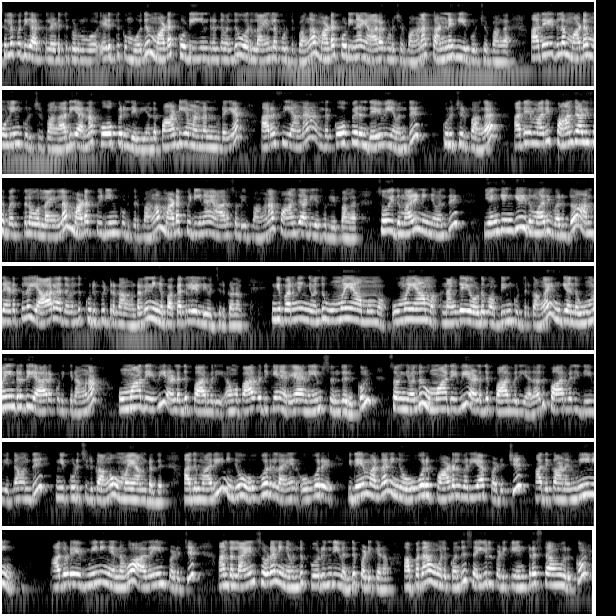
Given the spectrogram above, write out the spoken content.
சிலப்பதிகாரத்தில் எடுத்துக்கும் போ எடுத்துக்கும் போது மடக்கொடின்றது வந்து ஒரு லைனில் கொடுத்துருப்பாங்க. மடக்கொடினா யாரை குறிச்சிருப்பாங்கன்னா கண்ணகியை குறிச்சிருப்பாங்க அதே இதில் மடமொழின்னு குறிச்சிருப்பாங்க அது யாருன்னா கோப்பெருந்தேவி. அந்த பாண்டிய மன்னனுடைய அரசியான அந்த கோப்பெருந்தேவியை வந்து குறிச்சிருப்பாங்க. அதே மாதிரி பாஞ்சாலி சபதத்தில் ஒரு லைனில் மடப்பிடின்னு கொடுத்துருப்பாங்க. மடப்பிடினா யாரை சொல்லியிருப்பாங்கன்னா பாஞ்சாலியை சொல்லியிருப்பாங்க. ஸோ இது மாதிரி நீங்கள் வந்து எங்கெங்கே இது மாதிரி வருதோ அந்த இடத்துல யார் அதை வந்து குறிப்பிட்டிருக்காங்கன்றதை நீங்கள் பக்கத்தில் எழுதி வச்சுருக்கணும். இங்கே பாருங்கள் இங்கே வந்து உமையாமும் உமையாம் நங்கையோடும் அப்படின்னு கொடுத்துருக்காங்க. இங்கே அந்த உமைன்றது யாரை குறிக்கிறாங்கன்னா உமாதேவி அல்லது பார்வதி. அவங்க பார்வதிக்கே நிறையா நேம்ஸ் வந்து இருக்கும். ஸோ இங்கே வந்து உமாதேவி அல்லது பார்வதி அதாவது பார்வதி தேவியை தான் வந்து இங்கே குடிச்சிருக்காங்க உமையாம்ன்றது. அது மாதிரி நீங்கள் ஒவ்வொரு லைன் ஒவ்வொரு இதே மாதிரி தான் நீங்கள் ஒவ்வொரு பாடல் வரியாக படித்து அதுக்கான மீனிங் அதோடைய மீனிங் என்னவோ அதையும் படித்து அந்த லைன்ஸோட நீங்கள் வந்து பொருந்தி வந்து படிக்கணும். அப்போ தான் உங்களுக்கு வந்து செய்யுள் படிக்க இன்ட்ரெஸ்ட்டாகவும் இருக்கும்.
